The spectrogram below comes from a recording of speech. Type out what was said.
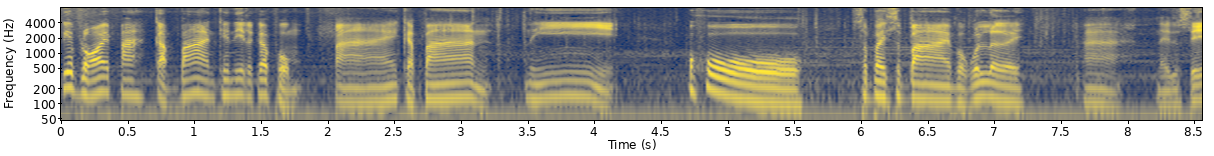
เรียบร้อยปะกลับบ้านแค่นี้แล้วครับผมไปกลับบ้าน นี่โอ้โหสบายสบายบอกว่าเลยอ่าไหนดูซิ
